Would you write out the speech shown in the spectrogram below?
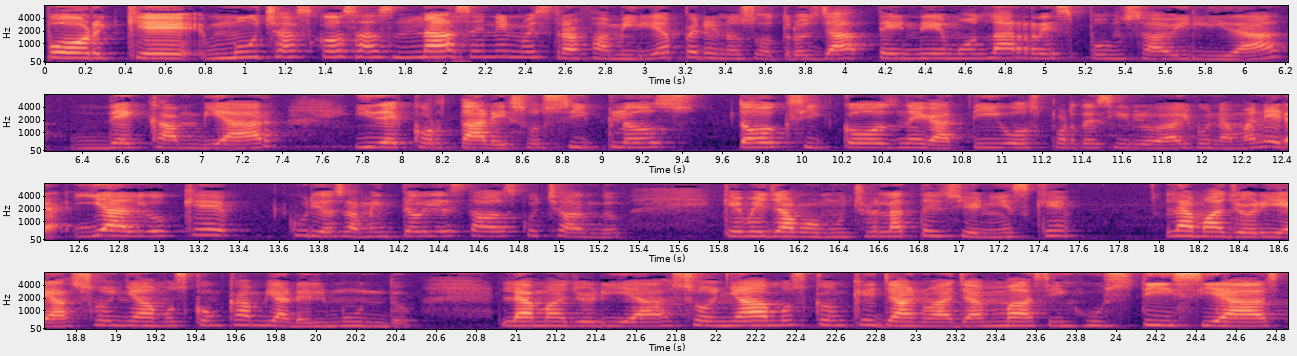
porque muchas cosas nacen en nuestra familia, pero nosotros ya tenemos la responsabilidad de cambiar y de cortar esos ciclos tóxicos, negativos, por decirlo de alguna manera. Y algo que curiosamente hoy estaba escuchando que me llamó mucho la atención y es que la mayoría soñamos con cambiar el mundo. La mayoría soñamos con que ya no haya más injusticias,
